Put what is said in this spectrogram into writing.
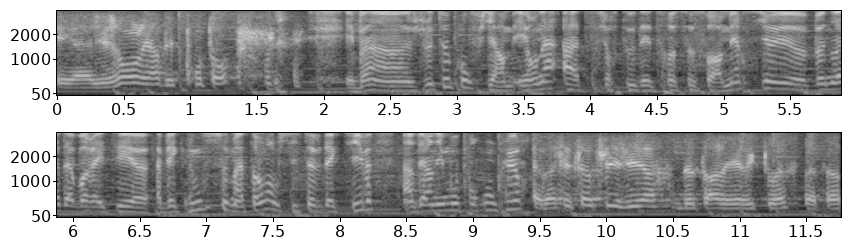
Et euh, les gens ont l'air d'être contents. Eh ben, je te confirme. Et on a hâte surtout d'être ce soir. Merci euh, Benoît d'avoir été euh, avec nous ce matin dans le système d'Active. Un dernier mot pour conclure? Eh ben, C'était un plaisir de parler avec toi ce matin.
